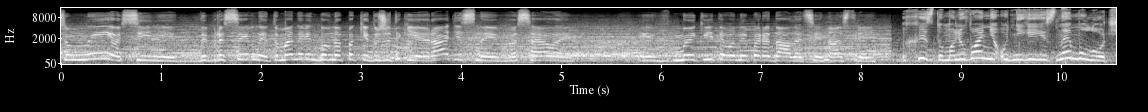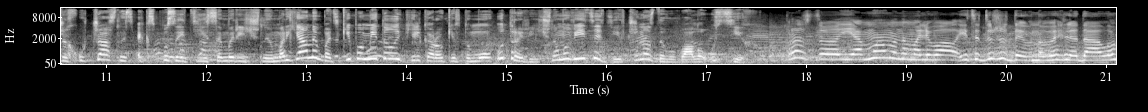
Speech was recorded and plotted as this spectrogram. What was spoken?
сумний, осінній, депресивний. То в мене він був навпаки дуже такий радісний, веселий. І мої квіти вони передали цей настрій. Хист до малювання однієї з наймолодших учасниць експозиції семирічної Мар'яни батьки помітили кілька років тому. У трирічному віці дівчина здивувала усіх. Просто я маму намалювала, і це дуже дивно виглядало.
